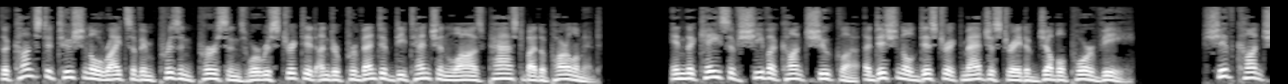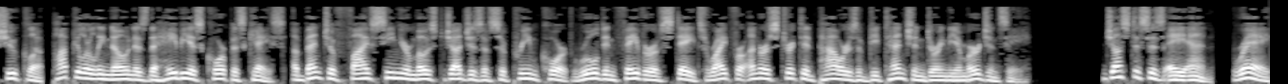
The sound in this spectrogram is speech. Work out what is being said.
The constitutional rights of imprisoned persons were restricted under preventive detention laws passed by the parliament. In the case of Shiva Kant Shukla additional district magistrate of Jabalpur v. Shiv Kant Shukla, popularly known as the habeas corpus case, a bench of five senior-most judges of Supreme Court ruled in favor of states' right for unrestricted powers of detention during the emergency. Justices A.N. Ray,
